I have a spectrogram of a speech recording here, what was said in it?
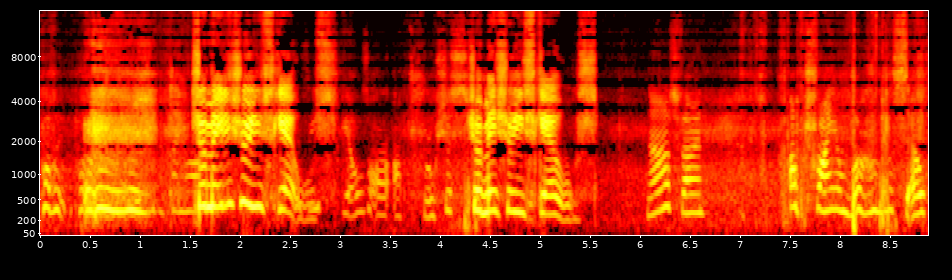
Probably, probably. So me sure show you These skills. skills are atrocious. So me sure show you skills. No, it's fine. I'll try and learn myself.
